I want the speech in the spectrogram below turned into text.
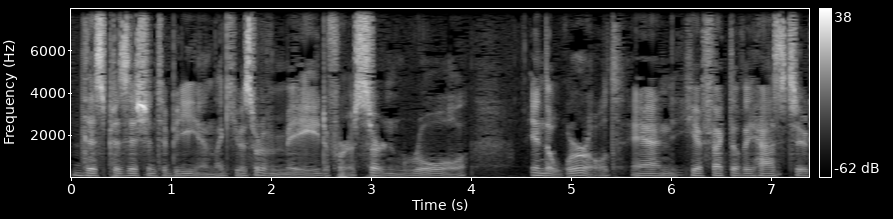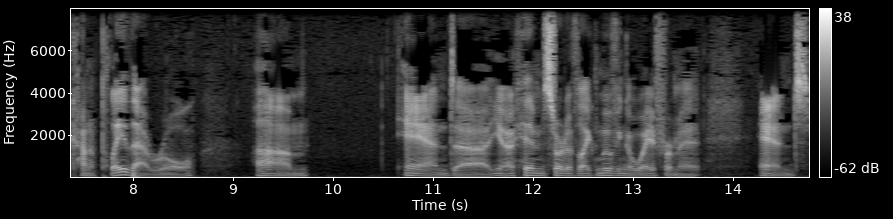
this position to be in. Like he was sort of made for a certain role in the world, and he effectively has to kind of play that role. Um, and uh, you know him sort of like moving away from it and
